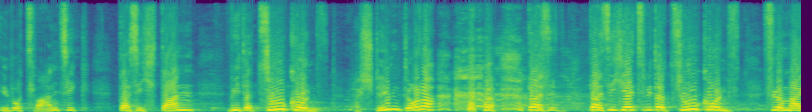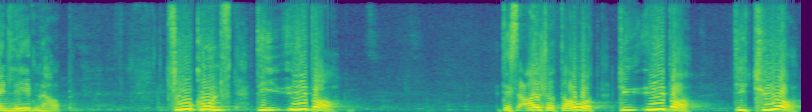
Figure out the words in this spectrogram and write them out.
über 20, dass ich dann wieder Zukunft stimmt, oder? Dass, dass ich jetzt wieder Zukunft für mein Leben habe. Zukunft, die über das Alter dauert, die über die Tür,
